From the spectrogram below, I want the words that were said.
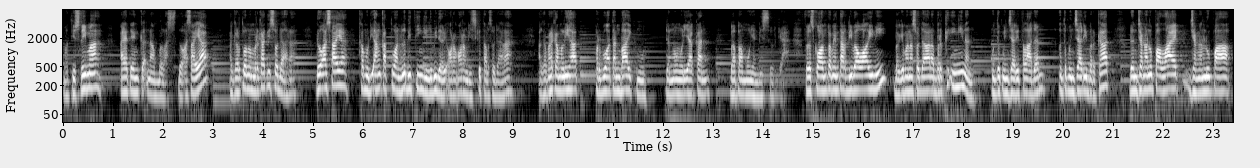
Matius 5 ayat yang ke-16. Doa saya Agar Tuhan memberkati saudara. Doa saya, kamu diangkat Tuhan lebih tinggi, lebih dari orang-orang di sekitar saudara. Agar mereka melihat perbuatan baikmu dan memuliakan Bapamu yang di surga. Terus kolom komentar di bawah ini, bagaimana saudara berkeinginan untuk menjadi teladan, untuk menjadi berkat. Dan jangan lupa like, jangan lupa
